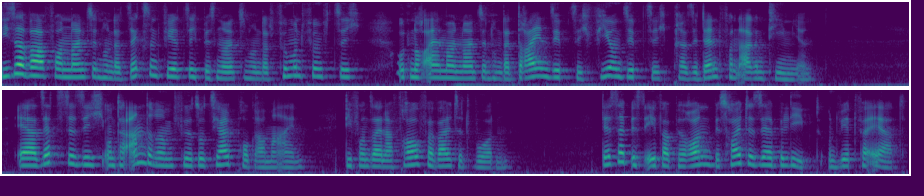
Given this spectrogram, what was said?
Dieser war von 1946 bis 1955 und noch einmal 1973 / 74 Präsident von Argentinien. Er setzte sich unter anderem für Sozialprogramme ein, die von seiner Frau verwaltet wurden. Deshalb ist Eva Perón bis heute sehr beliebt und wird verehrt.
